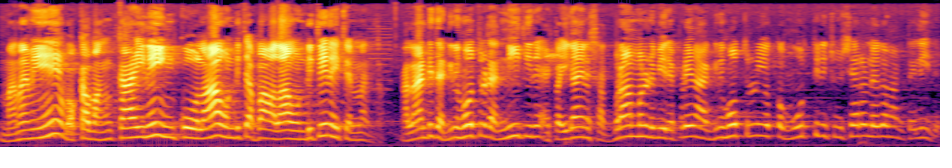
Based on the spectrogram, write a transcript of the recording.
మనమే ఒక వంకాయనే ఇంకోలా వండితే అబ్బా అలా వండితే నేను తిన్నంట. అలాంటిది అగ్నిహోత్రుడు అన్నీ తినే పైగా ఆయన సద్బ్రాహ్మణుడు మీరు ఎప్పుడైనా అగ్నిహోత్రుని యొక్క మూర్తిని చూశారో లేదో నాకు తెలియదు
